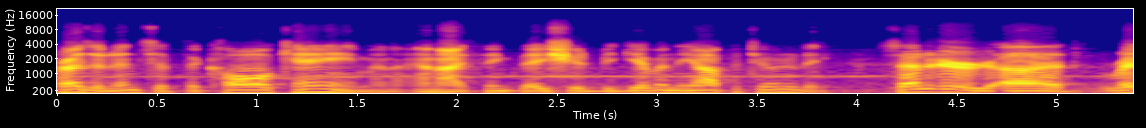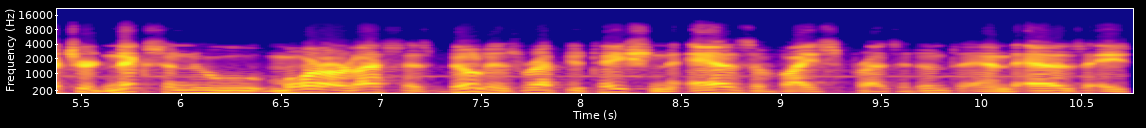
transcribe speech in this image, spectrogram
presidents if the call came. And, and I think they should be given the opportunity. Senator uh, Richard Nixon, who more or less has built his reputation as a vice president and as a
